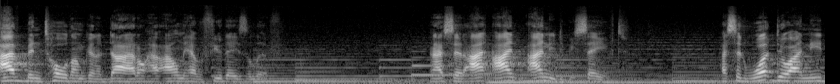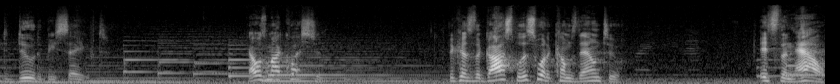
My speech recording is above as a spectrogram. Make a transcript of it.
I've been told I'm going to die. I, don't have, I only have a few days to live. And I said, I, I, I need to be saved. I said, What do I need to do to be saved? That was my question. Because the gospel, this is what it comes down to it's the now,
